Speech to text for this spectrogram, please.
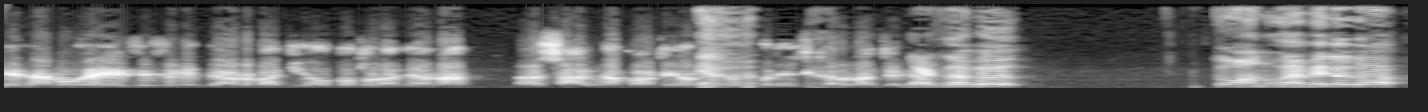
ਇਹਨਾਂ ਨੂੰ ਇਹ ਜਿਹੜੇ ਬਿਆਨਬਾਜ਼ੀ ਆ, ਉਹ ਤੋਂ ਥੋੜਾ ਜਿਹਾ ਨਾ ਸਾਰੀਆਂ ਪਾਰਟੀਆਂ ਨੂੰ ਗਰੇਜ ਕਰਨਾ ਚਾਹੀਦਾ। ਡਾਕਟਰ ਸਾਹਿਬ, ਤੁਹਾਨੂੰ ਐਵੇਂ ਲੱਗਦਾ,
